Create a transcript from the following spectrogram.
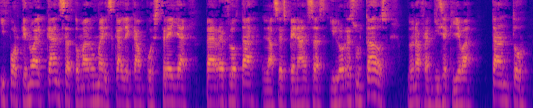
y porque no alcanza a tomar un mariscal de campo estrella para reflotar las esperanzas y los resultados de una franquicia que lleva tanto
